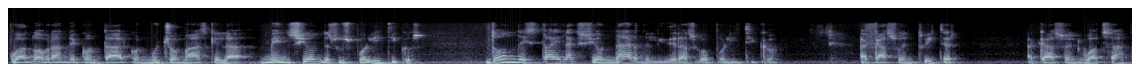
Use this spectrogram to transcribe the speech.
¿Cuándo habrán de contar con mucho más que la mención de sus políticos? ¿Dónde está el accionar del liderazgo político? ¿Acaso en Twitter? ¿Acaso en WhatsApp?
